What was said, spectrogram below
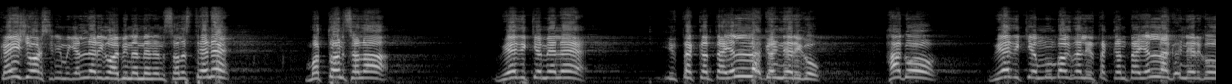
ಕೈ ಜೋಡಿಸಿ ನಿಮಗೆಲ್ಲರಿಗೂ ಅಭಿನಂದನೆಯನ್ನು ಸಲ್ಲಿಸ್ತೇನೆ. ಮತ್ತೊಂದು ಸಲ ವೇದಿಕೆ ಮೇಲೆ ಇರ್ತಕ್ಕಂಥ ಎಲ್ಲ ಗಣ್ಯರಿಗೂ ಹಾಗೂ ವೇದಿಕೆ ಮುಂಭಾಗದಲ್ಲಿ ಇರ್ತಕ್ಕಂಥ ಎಲ್ಲ ಗಣ್ಯರಿಗೂ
